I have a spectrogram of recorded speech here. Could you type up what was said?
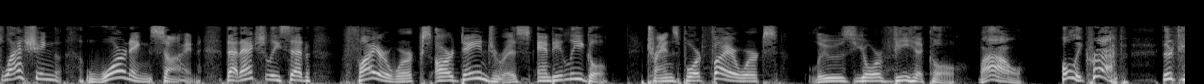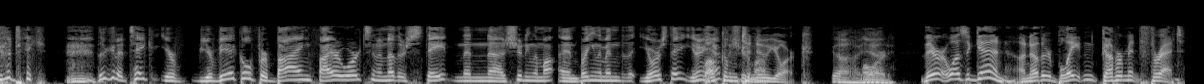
flashing warning sign that actually said, Fireworks are dangerous and illegal. Transport fireworks, lose your vehicle. Wow. Holy crap. They're going to take they're going to take your your vehicle for buying fireworks in another state and then uh, shooting them off and bringing them into the, your state. You don't even have Welcome to, shoot to them New off. York. Good Oh, yeah. There it was again, another blatant government threat.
